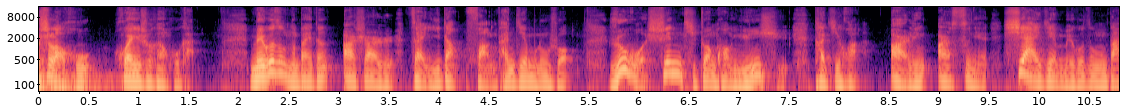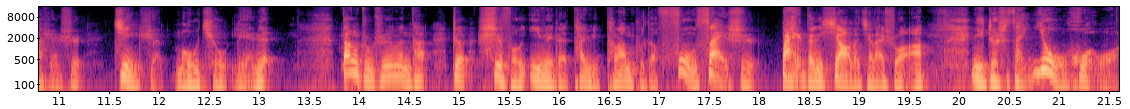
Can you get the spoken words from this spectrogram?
是老胡，欢迎收看《胡侃》。美国总统拜登二十二日在一档访谈节目中说，如果身体状况允许，他计划二零二四年下一届美国总统大选时竞选谋求连任。当主持人问他这是否意味着他与特朗普的复赛时，拜登笑了起来，说：“啊，你这是在诱惑我。”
